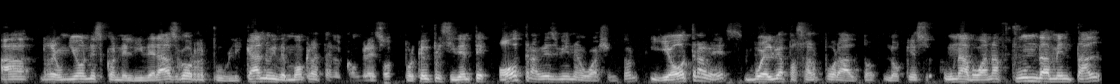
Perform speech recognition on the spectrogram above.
a reuniones con el liderazgo republicano y demócrata en el Congreso, porque el presidente otra vez viene a Washington y otra vez vuelve a pasar por alto lo que es una aduana fundamental mental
